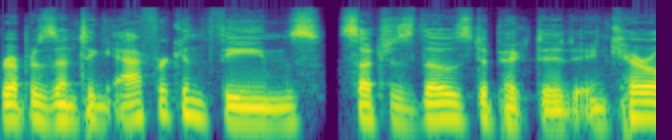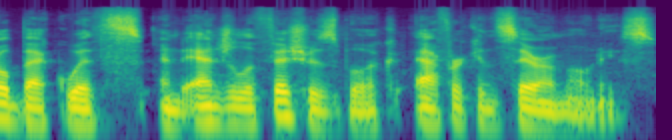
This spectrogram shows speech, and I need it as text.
representing African themes such as those depicted in Carol Beckwith's and Angela Fisher's book, African Ceremonies.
